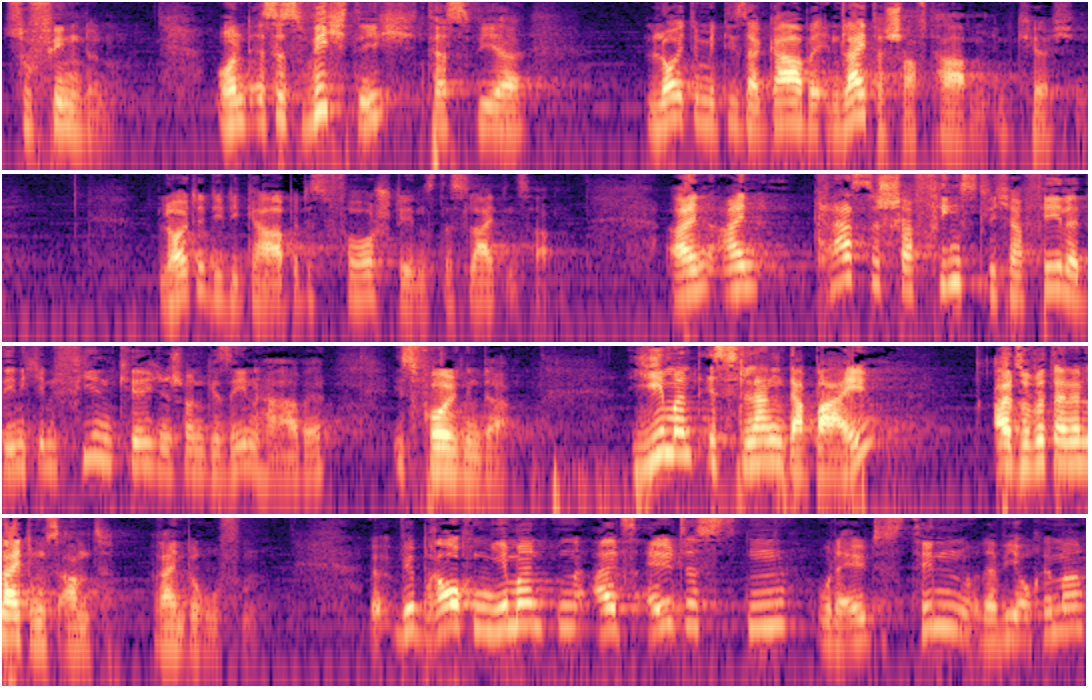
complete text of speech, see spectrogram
zu finden. Und es ist wichtig, dass wir Leute mit dieser Gabe in Leiterschaft haben in Kirchen. Leute, die die Gabe des Vorstehens, des Leitens haben. Ein, ein klassischer pfingstlicher Fehler, den ich in vielen Kirchen schon gesehen habe, ist folgender. Jemand ist lang dabei, also wird ein Leitungsamt reinberufen. Wir brauchen jemanden als Ältesten oder Ältestin oder wie auch immer.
